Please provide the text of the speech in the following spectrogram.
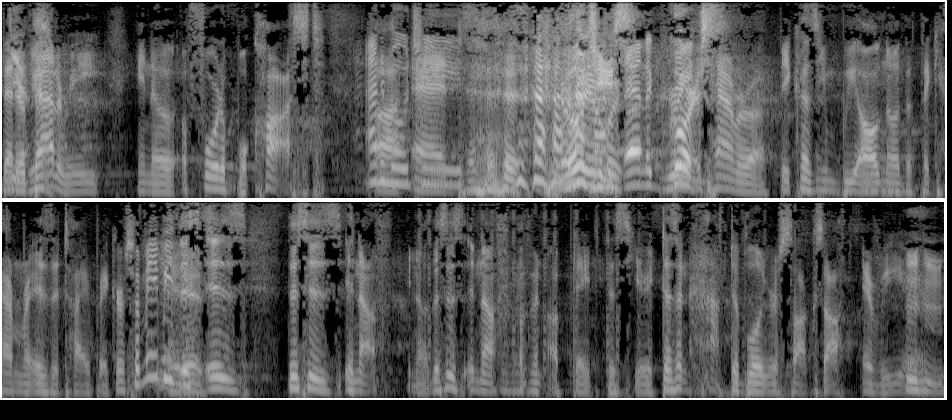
Better Yes. battery, you know, affordable cost, And uh, emojis. and, Emojis, and a of great camera, because you- we all know that the camera is a tiebreaker. So maybe It this is. is. this is enough. You know, this is enough of an update this year. It doesn't have to blow your socks off every year. Mhm.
